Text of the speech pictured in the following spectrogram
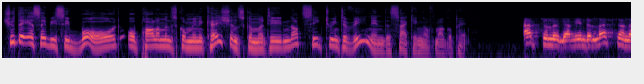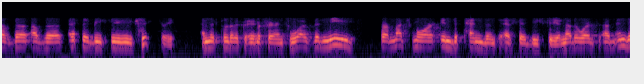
should the SABC board or Parliament's Communications Committee not seek to intervene in the sacking of Magopeni? Absolutely. I mean, the lesson of the of the SABC's history and this political interference was the need for a much more independent SABC. In other words, an,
